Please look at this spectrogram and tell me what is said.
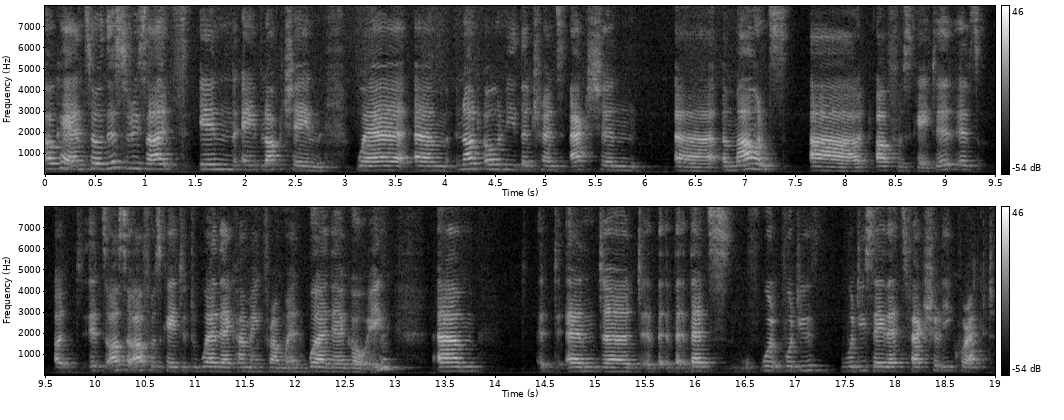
Okay, and so this results in a blockchain where um, not only the transaction uh, amounts are obfuscated, it's uh, it's also obfuscated where they're coming from and where they're going. Um, and uh, that's would, would you would you say that's factually correct?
